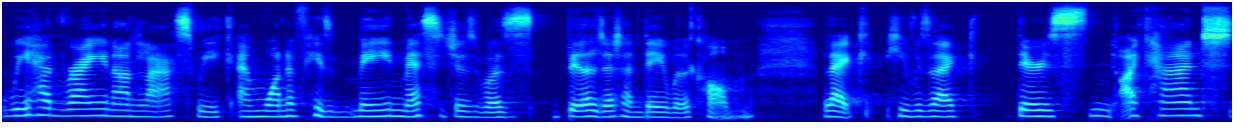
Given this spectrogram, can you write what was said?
we had ryan on last week and one of his main messages was build it and they will come like he was like there's i can't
